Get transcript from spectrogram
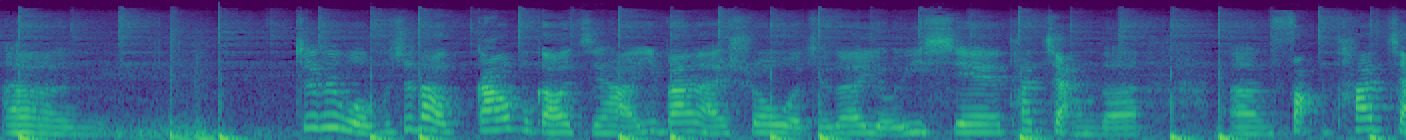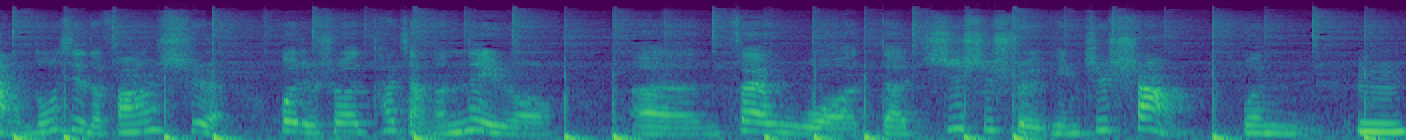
嗯，就是我不知道高不高级哈。一般来说，我觉得有一些他讲的，嗯，方他讲东西的方式，或者说他讲的内容。嗯，在我的知识水平之上，我嗯，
